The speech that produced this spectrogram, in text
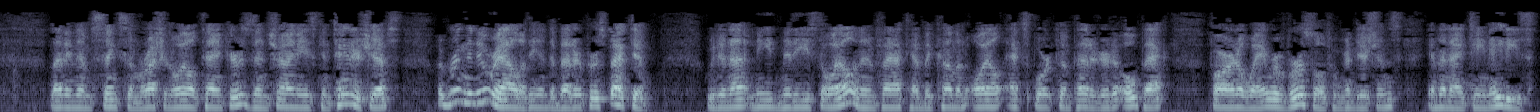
Letting them sink some Russian oil tankers and Chinese container ships would bring the new reality into better perspective. We do not need Mideast oil and in fact have become an oil export competitor to OPEC far and away reversal from conditions in the 1980s.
